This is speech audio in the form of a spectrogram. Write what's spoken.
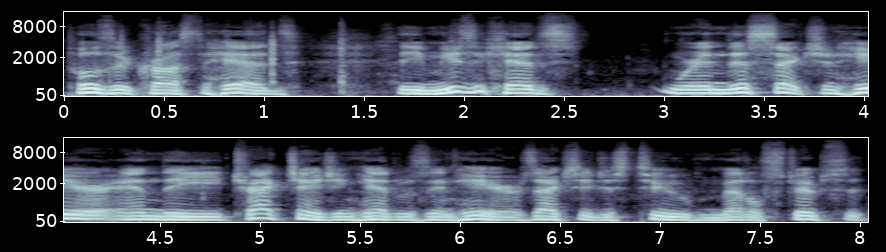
pulls it across the heads. The music heads were in this section here, and the track changing head was in here. It's actually just two metal strips that,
